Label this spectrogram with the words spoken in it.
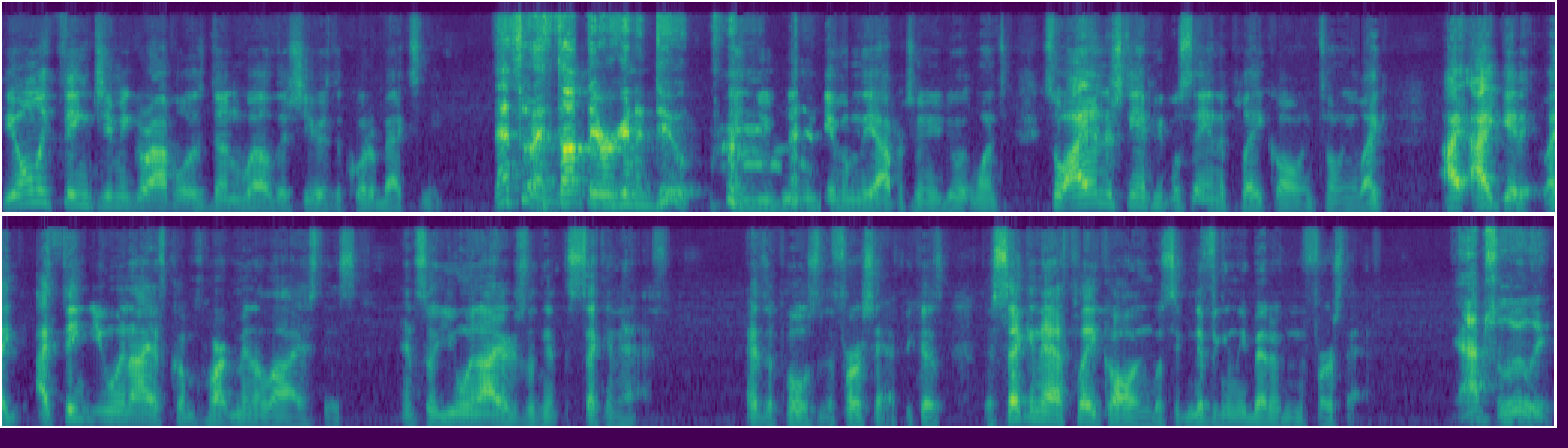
The only thing Jimmy Garoppolo has done well this year is the quarterback sneak, That's what I thought they were going to do. and you didn't give them the opportunity to do it once. So I understand people saying the play calling, Tony. Like I, I get it. Like I think you and I have compartmentalized this, and so you and I are just looking at the second half as opposed to the first half because the second half play calling was significantly better than the first half. Absolutely.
